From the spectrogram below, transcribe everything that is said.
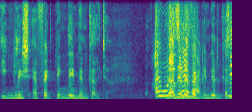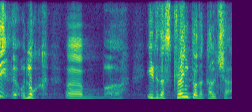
English affecting the Indian culture? I would Does say it affect that. Indian culture? See, uh, look, uh, uh, it is the strength of the culture.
